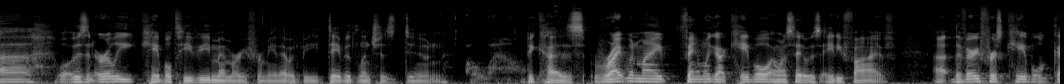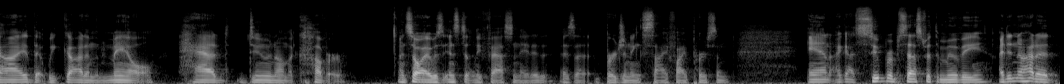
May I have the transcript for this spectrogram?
Uh, well, it was an early cable TV memory for me. That would be David Lynch's Dune. Oh wow. because right when my family got cable, I want to say it was 85, uh, the very first cable guide that we got in the mail had Dune on the cover. And so I was instantly fascinated as a burgeoning sci fi person. And I got super obsessed with the movie. I didn't know how to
